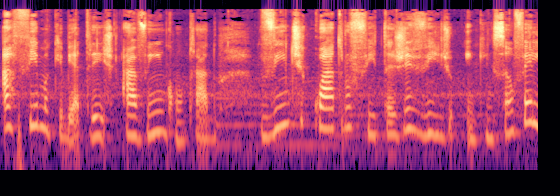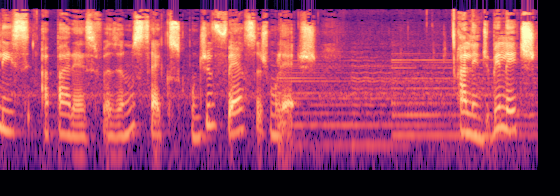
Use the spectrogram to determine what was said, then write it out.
afirma que Beatriz havia encontrado 24 fitas de vídeo em que São Felice aparece fazendo sexo com diversas mulheres, além de bilhetes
